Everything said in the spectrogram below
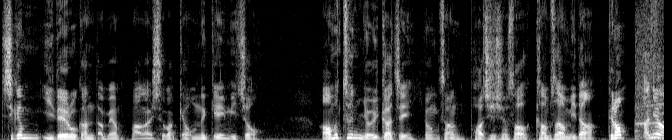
지금 이대로 간다면 망할 수밖에 없는 게임이죠. 아무튼 여기까지 영상 봐주셔서 감사합니다. 그럼 안녕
